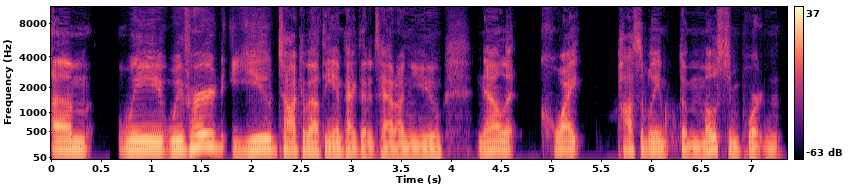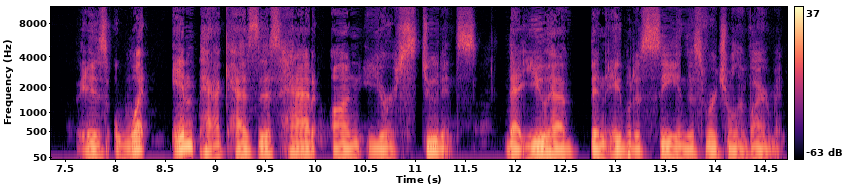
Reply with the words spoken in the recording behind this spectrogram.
um, we we've heard you talk about the impact that it's had on you. Now, that quite possibly the most important is what impact has this had on your students that you have been able to see in this virtual environment?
